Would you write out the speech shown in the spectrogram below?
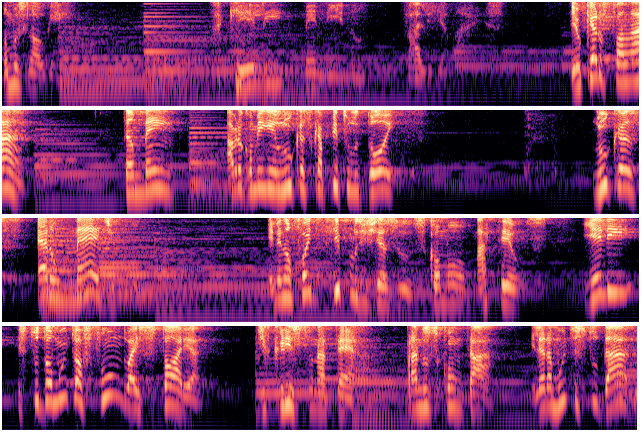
Vamos lá, alguém. Aquele menino valia mais. Eu quero falar também, abra comigo em Lucas capítulo 2. Lucas era um médico. Ele não foi discípulo de Jesus como Mateus. E ele estudou muito a fundo a história de Cristo na terra para nos contar. Ele era muito estudado,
